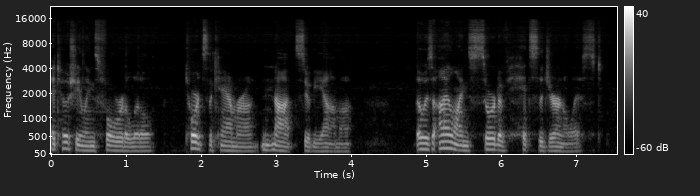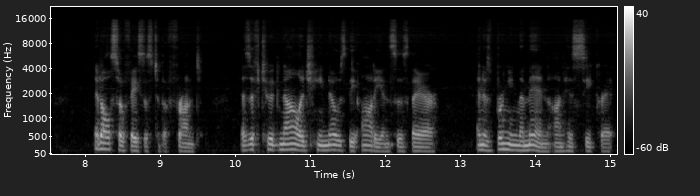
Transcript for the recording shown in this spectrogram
Hitoshi leans forward a little, towards the camera, not Sugiyama. Though his eyeline sort of hits the journalist, it also faces to the front, as if to acknowledge he knows the audience is there and is bringing them in on his secret.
